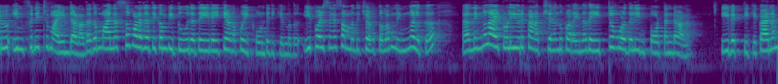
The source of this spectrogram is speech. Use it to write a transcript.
ഒരു ഇൻഫിനിറ്റ് മൈൻഡാണ് അതായത് മനസ്സ് വളരെയധികം വിദൂരതയിലേക്കാണ് പോയിക്കൊണ്ടിരിക്കുന്നത്. ഈ പേഴ്സണെ സംബന്ധിച്ചിടത്തോളം നിങ്ങൾക്ക് നിങ്ങളായിട്ടുള്ള ഈ ഒരു കണക്ഷൻ എന്ന് പറയുന്നത് ഏറ്റവും കൂടുതൽ ഇമ്പോർട്ടന്റ് ആണ്. ഈ വ്യക്തിക്ക്. കാരണം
